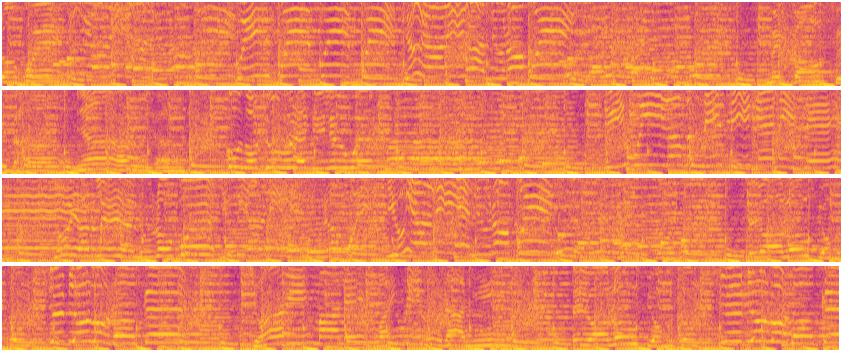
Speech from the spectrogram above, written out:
တော်ပွဲမိတ်ပေါင်းဆွေသားများတို့ရာကိုယ်တော်ထူတဲ့ဒီလူဝဲမှာ ပြောမစုံရှင်ပြောလို့သာက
